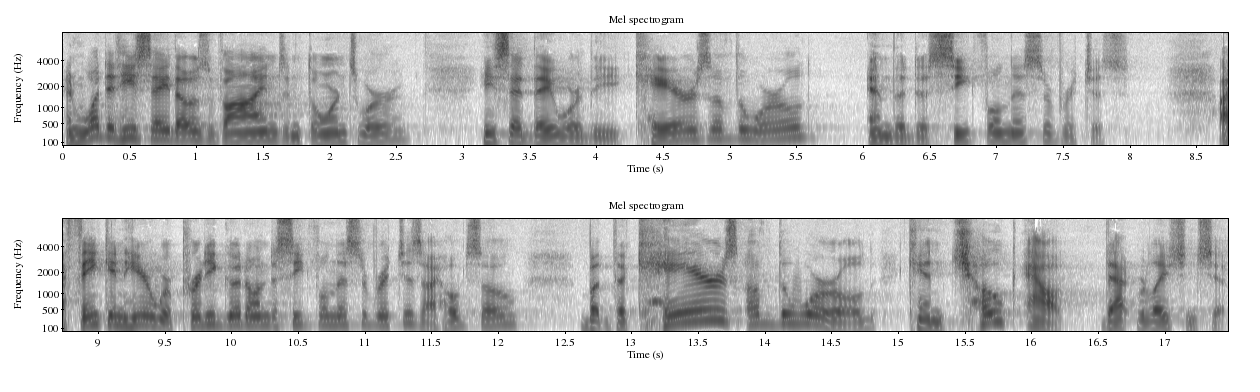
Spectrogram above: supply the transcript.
And what did He say those vines and thorns were? He said they were the cares of the world and the deceitfulness of riches. I think in here we're pretty good on deceitfulness of riches. I hope so. But the cares of the world can choke out that relationship.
